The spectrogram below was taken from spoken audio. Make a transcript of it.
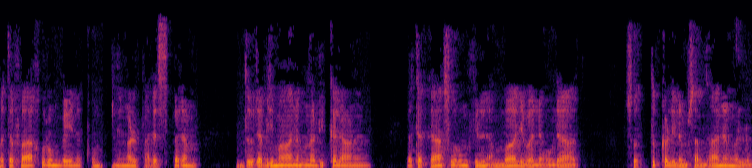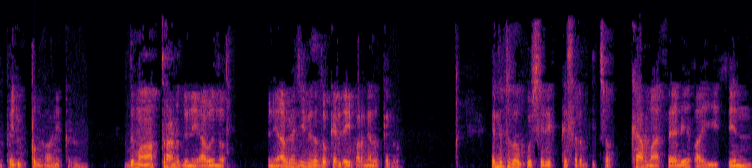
വതഫാഹുറും ബൈനക്കും നിങ്ങൾ പരസ്പരം ദുരഭിമാനം നടിക്കലാണ്. വതക്കാസുറും ഫിൽ അംബാലി വൽ ഔലാദ് സ്വത്തുക്കളിലും സന്താനങ്ങളിലും പെരുപ്പം കാണിക്കലും. ഇത് മാത്രമാണ് ദുനിയാവ് എന്ന് ദുനിയാവിലെ ജീവിതത്തൊക്കെ അല്ലേ ഈ പറഞ്ഞതൊക്കെ അല്ലോ എന്നിട്ട് നോക്കൂ ശരിക്ക് ശ്രദ്ധിച്ചോ. കമസലി റൈസിൻ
